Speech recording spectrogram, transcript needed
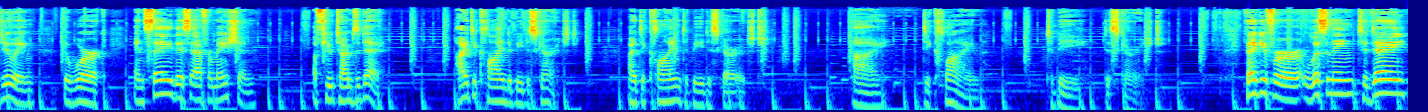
doing the work and say this affirmation a few times a day. I decline to be discouraged. I decline to be discouraged. I decline to be discouraged. Thank you for listening today.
